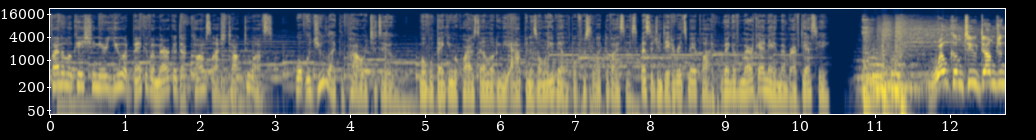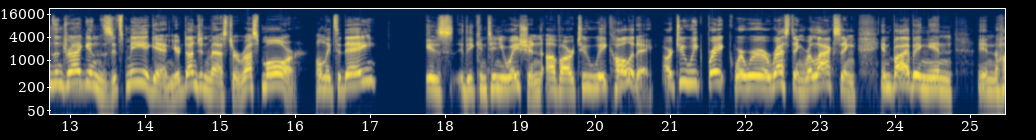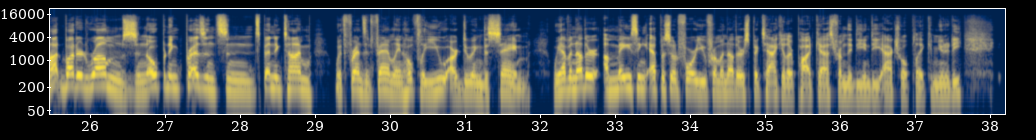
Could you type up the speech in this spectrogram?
Find a location near you at bankofamerica.com slash talk to us. What would you like the power to do? Mobile banking requires downloading the app and is only available for select devices. Message and data rates may apply. Bank of America and a member FDIC. Welcome to Dungeons and Dragons. It's me again, your dungeon master, Russ Moore. Only today is the continuation of our two week holiday, our two week break where we're resting, relaxing, imbibing in, in hot buttered rums and opening presents and spending time with friends and family, and hopefully you are doing the same. We have another amazing episode for you from another spectacular podcast from the D&D actual play community.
